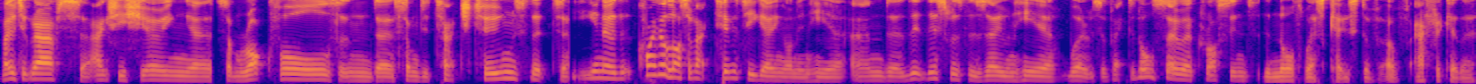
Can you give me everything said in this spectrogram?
photographs uh, actually showing uh, some rock falls and uh, some detached tombs that, uh, you know, that quite a lot of activity going on in here. And uh, th this was the zone here where it was affected, also across into the northwest coast of, of Africa there.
